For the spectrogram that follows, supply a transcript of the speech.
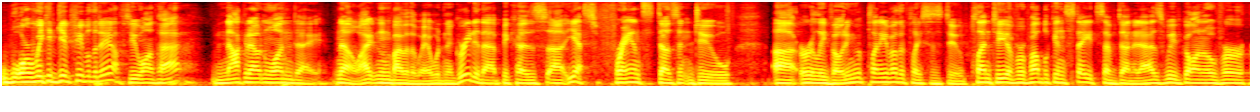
Or we could give people the day off. Do you want that? Knock it out in one day. No, I, by the way, I wouldn't agree to that because uh, yes, France doesn't do early voting, but plenty of other places do. Plenty of Republican states have done it, as we've gone over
